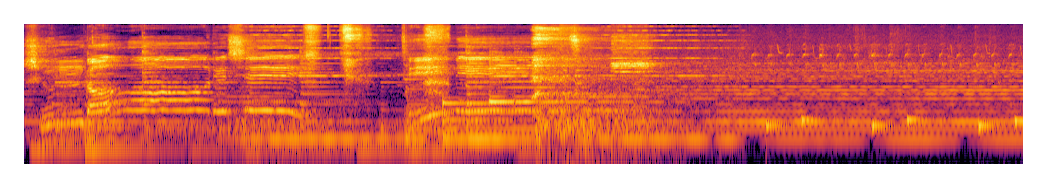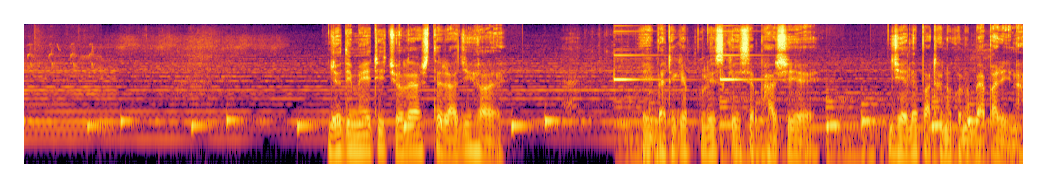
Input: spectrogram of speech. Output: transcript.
সুন্দর যদি মেয়েটি চলে আসতে রাজি হয় এই ব্যাটাকে পুলিশ কেসে ফাঁসিয়ে জেলে পাঠানো কোনো ব্যাপারই না।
